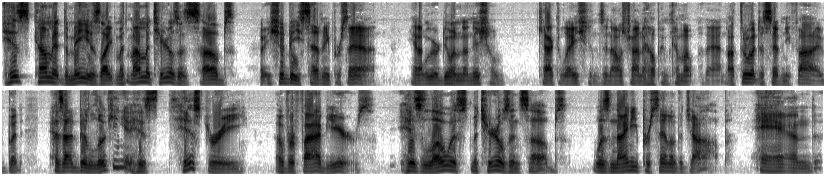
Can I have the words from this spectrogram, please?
his comment to me is like, my materials and subs, it should be 70%. And we were doing initial calculations and I was trying to help him come up with that. And I threw it to 75. But as I'd been looking at his history over five years, his lowest materials and subs was 90% of the job. And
